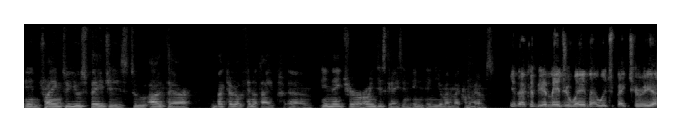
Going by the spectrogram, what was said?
in trying to use phages to alter bacterial phenotype uh, in nature, or in this case, in, in, in human microbiomes. Yeah, that could be a major way by which bacteria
